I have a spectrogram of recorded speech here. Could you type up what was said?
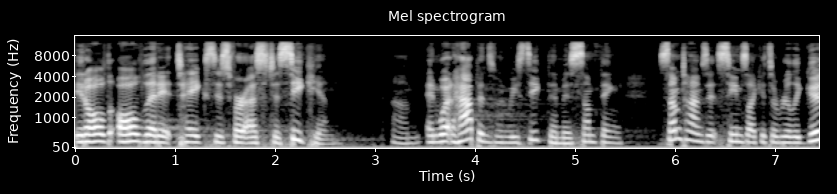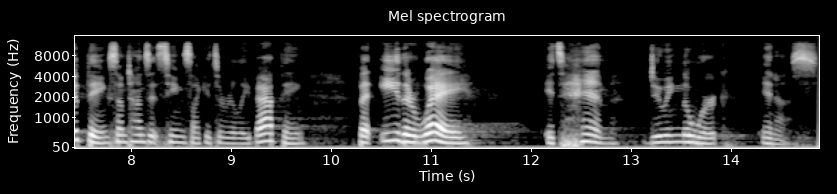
It all, all that it takes is for us to seek Him. Um, and what happens when we seek them is something, sometimes it seems like it's a really good thing, sometimes it seems like it's a really bad thing. But either way, it's Him doing the work in us.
